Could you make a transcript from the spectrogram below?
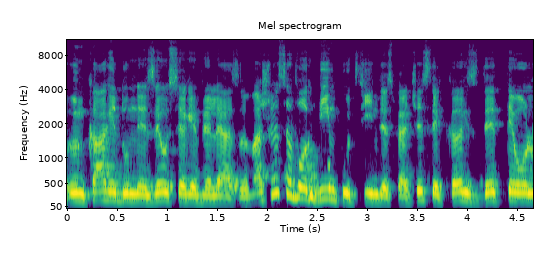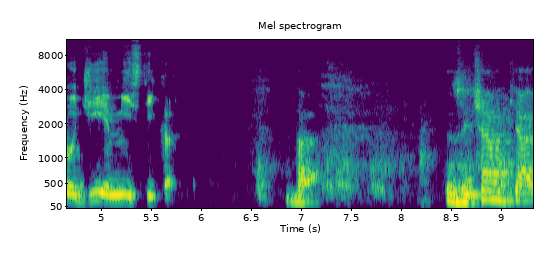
în care Dumnezeu se revelează. Aș vrea să vorbim puțin despre aceste cărți de teologie mistică. Da. Ziceam chiar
